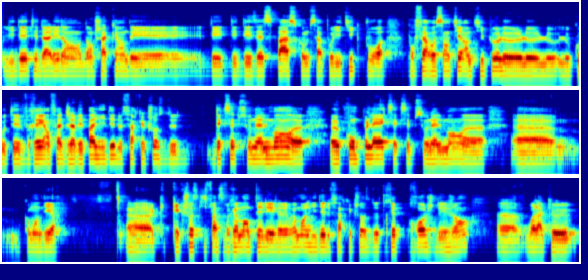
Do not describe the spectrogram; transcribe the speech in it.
l'idée était d'aller dans, dans, chacun des, des, des, espaces comme ça politiques pour pour faire ressentir un petit peu le, le, le côté vrai. En fait, j'avais pas l'idée de faire quelque chose de d'exceptionnellement complexe, exceptionnellement comment dire euh, quelque chose qui fasse vraiment télé. J'avais vraiment l'idée de faire quelque chose de très proche des gens. Euh, voilà, que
